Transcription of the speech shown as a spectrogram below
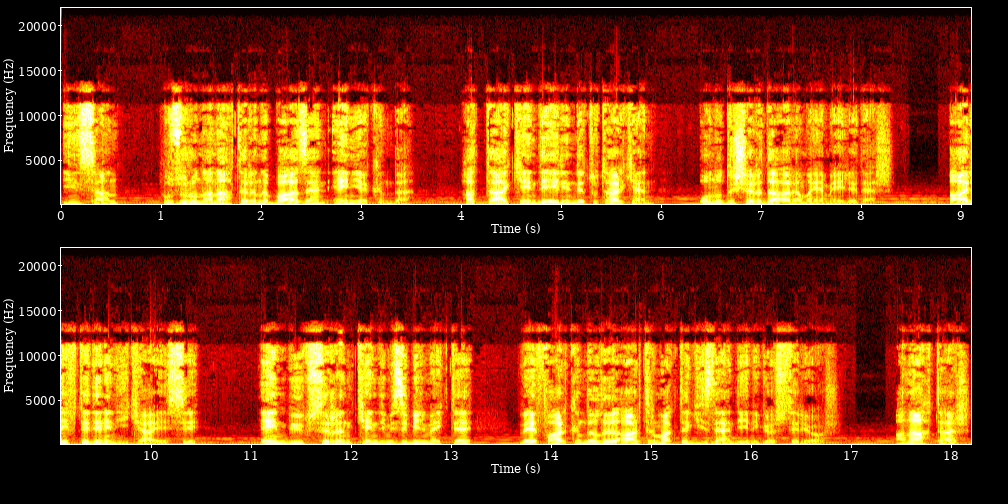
İnsan, huzurun anahtarını bazen en yakında, hatta kendi elinde tutarken, onu dışarıda aramaya meyleder. Arif dedenin hikayesi, en büyük sırrın kendimizi bilmekte ve farkındalığı artırmakta gizlendiğini gösteriyor. Anahtar,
